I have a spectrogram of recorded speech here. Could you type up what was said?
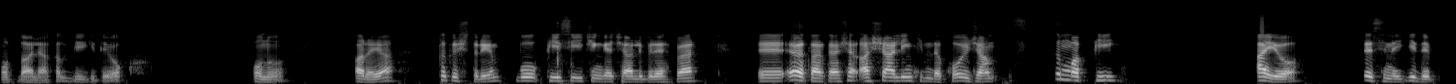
Modla alakalı bilgi de yok. Onu araya sıkıştırayım. Bu PC için geçerli bir rehber. Ee, evet arkadaşlar aşağı linkini de koyacağım. Smapi.io sitesine gidip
